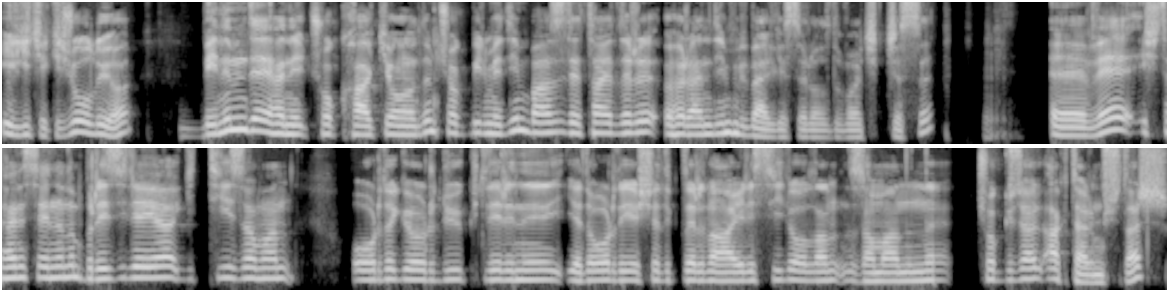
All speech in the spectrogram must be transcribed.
ilgi çekici oluyor. Benim de hani çok hakim olmadığım, çok bilmediğim bazı detayları öğrendiğim bir belgesel oldu bu açıkçası. Ee, ve işte hani Senna'nın Brezilya'ya gittiği zaman orada gördüklerini ya da orada yaşadıklarını ailesiyle olan zamanını çok güzel aktarmışlar.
